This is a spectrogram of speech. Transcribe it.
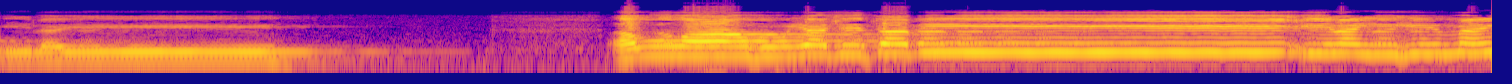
إليه. الله يجتبي إليه من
